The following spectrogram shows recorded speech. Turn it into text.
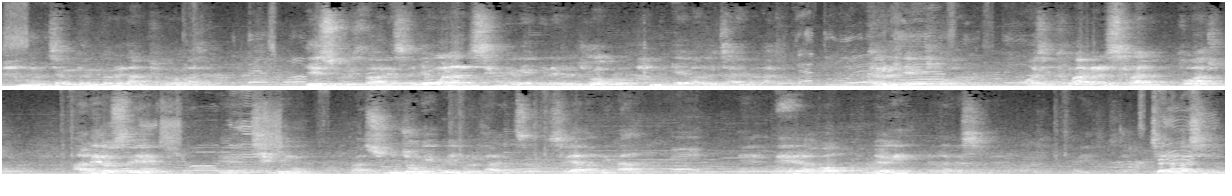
한정근군을 남편으로 맞아 예수 그리스도 안에서 영원한 생명의 은혜를 유혹으로 함께 받을 자유를 가지고 그를 위해 기도하고 오직 그만을 사랑 도와주고 아내로서의 예, 책임과 순종의 의무를 것을 써야 합니까? 네, 네라고 분명히 대답했습니다. 전능하신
